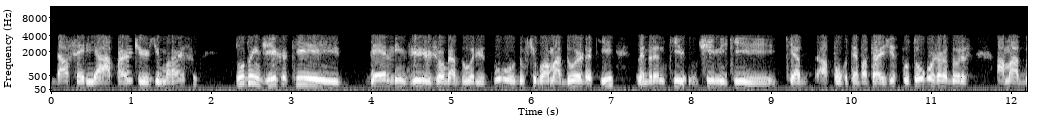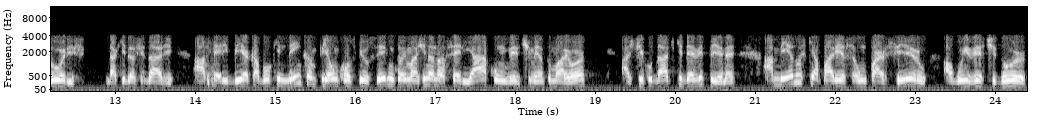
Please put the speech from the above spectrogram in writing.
da Série A a partir de março, tudo indica que devem vir jogadores do, do futebol amador daqui. Lembrando que o time que, que há, há pouco tempo atrás disputou com jogadores amadores daqui da cidade a Série B, acabou que nem campeão conseguiu ser, então imagina na Série A com um investimento maior a dificuldade que deve ter, né? A menos que apareça um parceiro, algum investidor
